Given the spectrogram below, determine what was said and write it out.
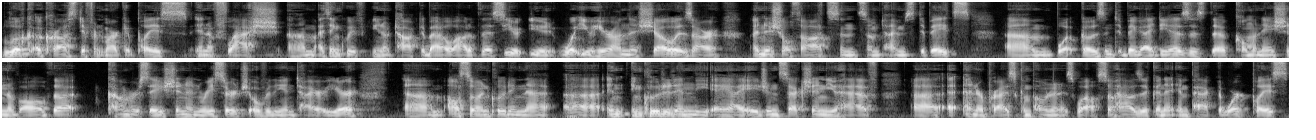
look across different marketplace in a flash. Um, I think we've you know talked about a lot of this. You, you, what you hear on this show is our initial thoughts and sometimes debates. Um, what goes into big ideas is the culmination of all of the conversation and research over the entire year. Um, also, including that, uh, in, included in the AI agent section, you have uh, an enterprise component as well. So, how is it going to impact the workplace?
